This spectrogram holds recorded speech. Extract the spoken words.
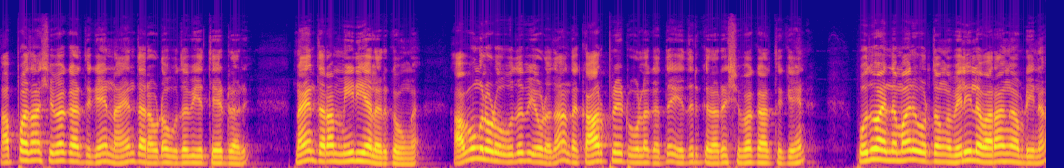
அப்போ தான் சிவகார்த்திகேயன் நயன்தாராவோட உதவியை தேடுறாரு. நயன்தாரா மீடியாவில் இருக்கவங்க. அவங்களோட உதவியோடு தான் அந்த கார்ப்பரேட் உலகத்தை எதிர்க்கிறாரு சிவகார்த்திகேயன். பொதுவாக இந்த மாதிரி ஒருத்தவங்க வெளியில் வராங்க அப்படின்னா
